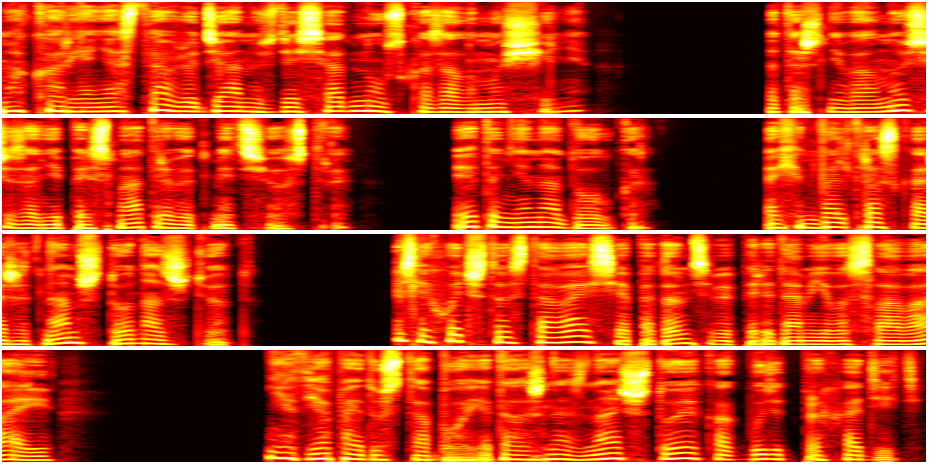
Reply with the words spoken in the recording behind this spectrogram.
«Макар, я не оставлю Диану здесь одну», — сказала мужчине. «Наташ, не волнуйся, за ней присматривают медсестры. Это ненадолго. Ахенвальд расскажет нам, что нас ждет. Если хочешь, то оставайся, я потом тебе передам его слова и...» «Нет, я пойду с тобой. Я должна знать, что и как будет проходить»,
